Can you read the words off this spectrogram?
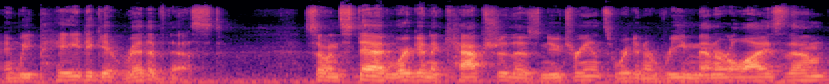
and we pay to get rid of this. So instead, we're going to capture those nutrients, we're going to remineralize them,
